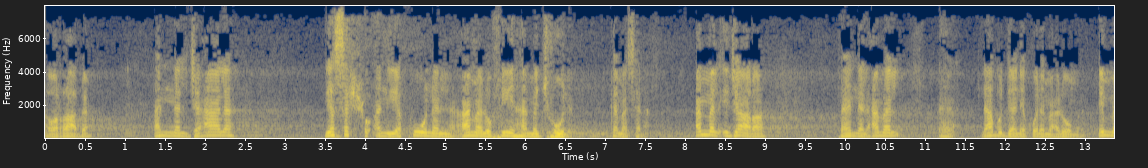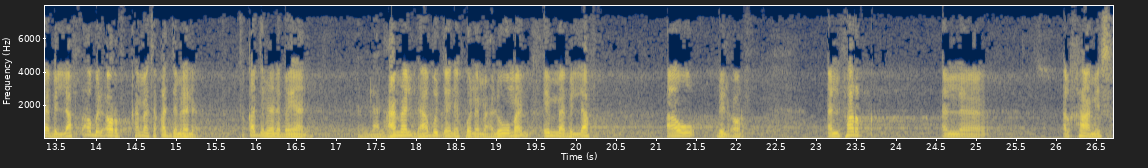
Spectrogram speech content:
أو الرابع أن الجعالة يصح أن يكون العمل فيها مجهولا كما سلف. أما الإجارة فإن العمل لا بد أن يكون معلوما إما باللفظ أو بالعرف كما تقدم لنا. تقدم لنا بيانه. العمل لا بد أن يكون معلوما إما باللفظ أو بالعرف. الفرق الخامس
